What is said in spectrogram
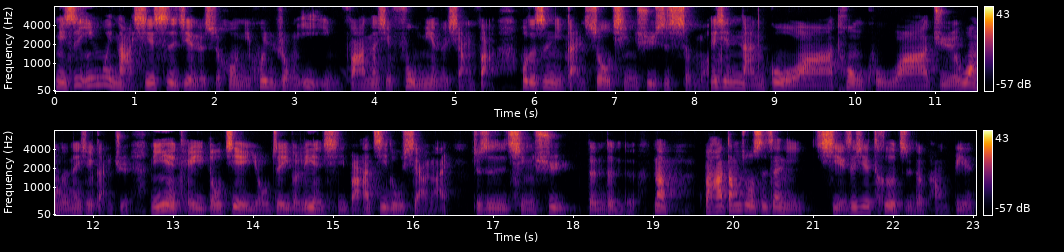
你是因为哪些事件的时候，你会容易引发那些负面的想法，或者是你感受情绪是什么？那些难过啊、痛苦啊、绝望的那些感觉，你也可以都借由这个练习把它记录下来，就是情绪等等的那。把它当做是在你写这些特质的旁边，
